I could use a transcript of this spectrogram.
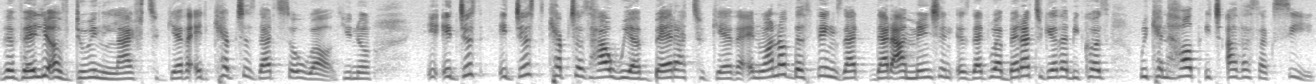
the value of doing life together. It captures that so well. You know, it, just it just captures how we are better together. And one of the things that, that I mentioned is that we are better together because we can help each other succeed.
